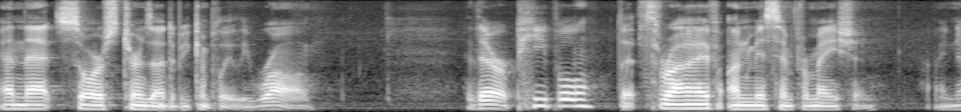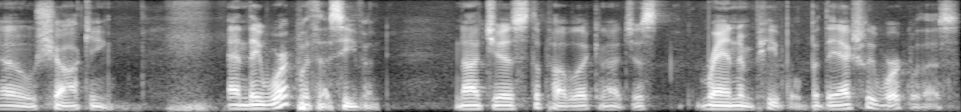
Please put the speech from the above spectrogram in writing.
and that source turns out to be completely wrong? There are people that thrive on misinformation. I know, shocking. And they work with us, even. Not just the public, not just random people, but they actually work with us.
